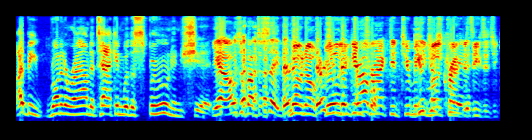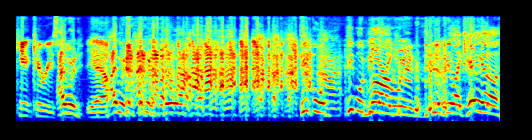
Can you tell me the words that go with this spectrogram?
I'd be running around attacking with a spoon and shit. Yeah, I was about to say. There's No, no, there's Bill, your you big problem. contracted too many You just mud crab diseases. You can't carry a spoon. I would Yeah. I would I would go up people would people would be like people would be like, "Hey, uh,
